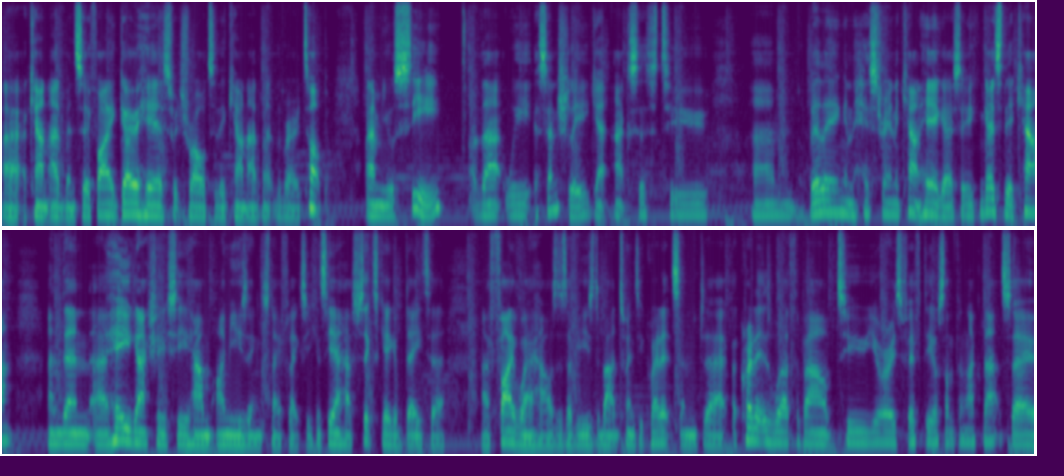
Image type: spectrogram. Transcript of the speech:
uh, account admin. So if I go here, switch role to the account admin at the very top, um, you'll see that we essentially get access to um, billing and history and account. Here you go. So you can go to the account and then uh, here you can actually see how I'm using Snowflake. So you can see I have six gig of data, uh, five warehouses. I've used about 20 credits and uh, a credit is worth about two euros 50 or something like that. So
